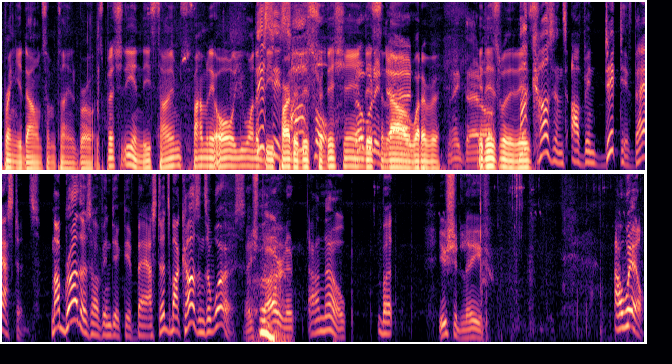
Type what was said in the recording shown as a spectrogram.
bring you down sometimes, bro. Especially in these times, family. Oh, you want to be is part of this tradition, Nobody this and that, died. or whatever. Ain't that It is what it My is. cousins are vindictive bastards. My brothers are vindictive bastards. My cousins are worse. They started it. I know, but You should leave. I will.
